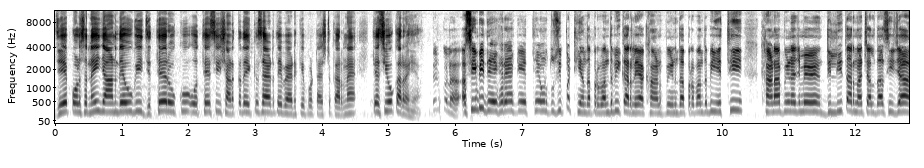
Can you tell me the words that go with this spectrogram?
ਜੇ ਪੁਲਿਸ ਨਹੀਂ ਜਾਣ ਦੇਊਗੀ ਜਿੱਥੇ ਰੋਕੂ ਉੱਥੇ ਅਸੀਂ ਸੜਕ ਦੇ ਇੱਕ ਸਾਈਡ ਤੇ ਬੈਠ ਕੇ ਪ੍ਰੋਟੈਸਟ ਕਰਨਾ ਹੈ ਤੇ ਅਸੀਂ ਉਹ ਕਰ ਰਹੇ ਹਾਂ। ਬਿਲਕੁਲ ਅਸੀਂ ਵੀ ਦੇਖ ਰਹੇ ਹਾਂ ਕਿ ਇੱਥੇ ਹੁਣ ਤੁਸੀਂ ਭੱਠੀਆਂ ਦਾ ਪ੍ਰਬੰਧ ਵੀ ਕਰ ਲਿਆ ਖਾਣ ਪੀਣ ਦਾ ਪ੍ਰਬੰਧ ਵੀ ਇੱਥੇ ਖਾਣਾ ਪੀਣਾ ਜਿਵੇਂ ਦਿੱਲੀ ਧਰਨਾ ਚੱਲਦਾ ਸੀ ਜਾਂ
